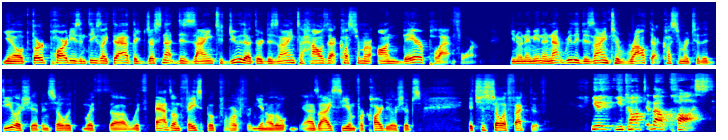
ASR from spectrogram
you know third parties and things like that, they're just not designed to do that. They're designed to house that customer on their platform. You know what I mean? They're not really designed to route that customer to the dealership. And so with with uh, with ads on Facebook for, for you know the, as I see them for car dealerships, it's just so effective. You know, you talked about cost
